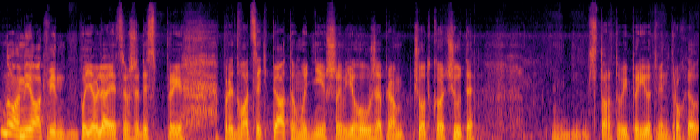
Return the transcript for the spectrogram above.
Ну, аміак він появляється вже десь при, при 25-му дні, що його вже прям чітко чути. Стартовий період він трохи е,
